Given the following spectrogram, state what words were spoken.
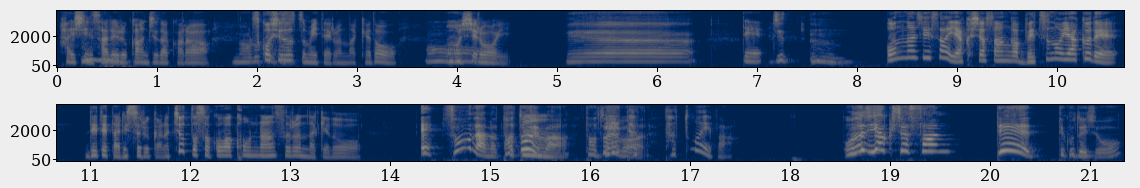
配信される感じだから少しずつつ見てるんだけど面面白い。えでじうん。同じさ役者さんが別の役で出てたりするからちょっとそこは混乱するんだけど。えそうなの？例えば、例えば？えた例えば？同じ役者さんでってことでしょ？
